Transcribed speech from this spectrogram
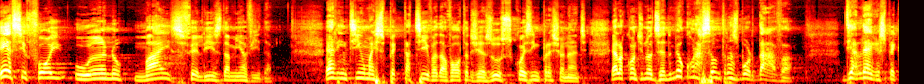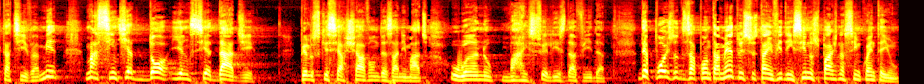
Esse foi o ano mais feliz da minha vida. Ellen tinha uma expectativa da volta de Jesus, coisa impressionante. Ela continua dizendo: Meu coração transbordava de alegre expectativa, mas sentia dó e ansiedade pelos que se achavam desanimados. O ano mais feliz da vida. Depois do desapontamento, isso está em Vida e Ensinos, página 51.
